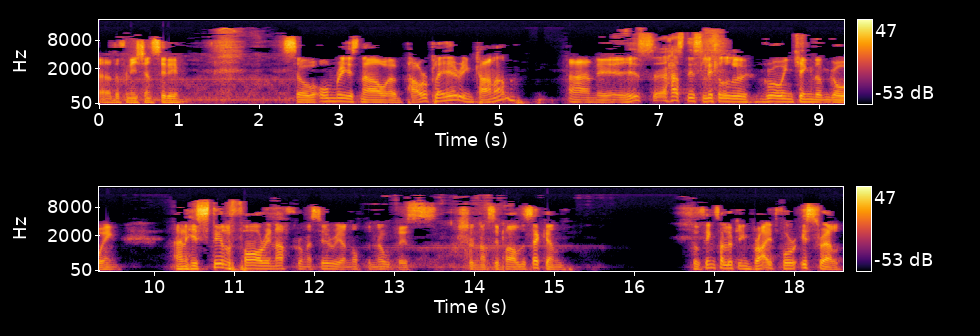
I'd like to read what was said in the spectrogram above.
uh, the Phoenician city. So Omri is now a power player in Canaan. and he uh, has this little growing kingdom going, and he's still far enough from Assyria not to notice Ashurnasirpal II. So things are looking bright for Israel.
